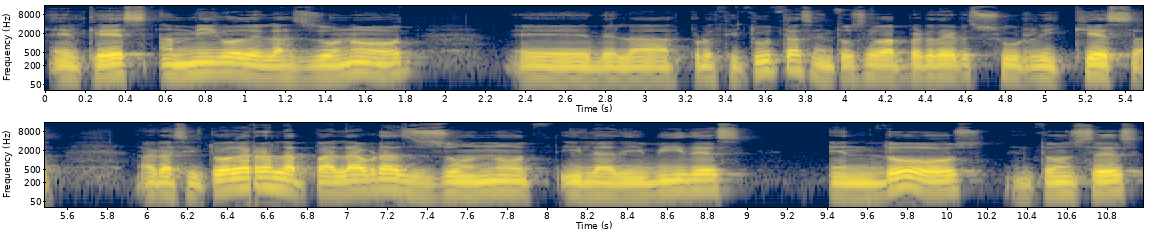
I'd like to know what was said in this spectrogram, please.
El que es amigo de las zonot, eh, de las prostitutas, entonces va a perder su riqueza. Ahora, si tú agarras la palabra zonot y la divides en dos, entonces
